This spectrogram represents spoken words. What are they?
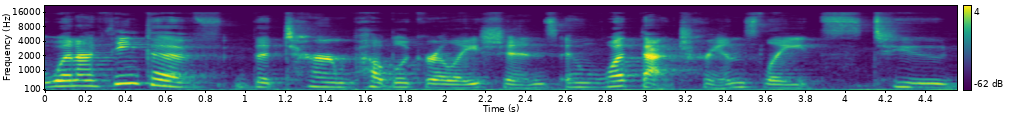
when I think of the term public relations and what that translates to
